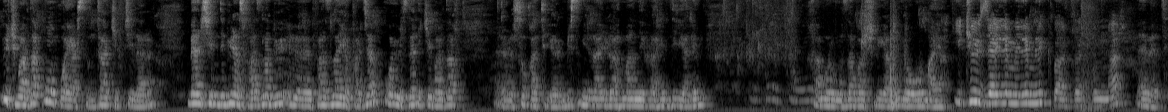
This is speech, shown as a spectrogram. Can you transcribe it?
üç bardak un koyarsın takipçilerim. Ben şimdi biraz fazla e, fazla yapacağım. O yüzden iki bardak e, su katıyorum. Bismillahirrahmanirrahim diyelim. Hamurumuza başlayalım yoğurmaya. 250 milimlik bardak bunlar. Evet.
